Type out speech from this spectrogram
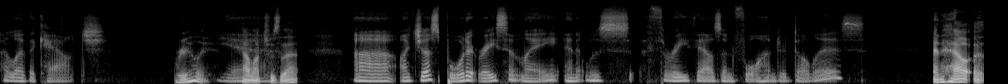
a leather couch. Really? Yeah. How much was that? Uh, I just bought it recently, and it was three thousand four hundred dollars. And how uh,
